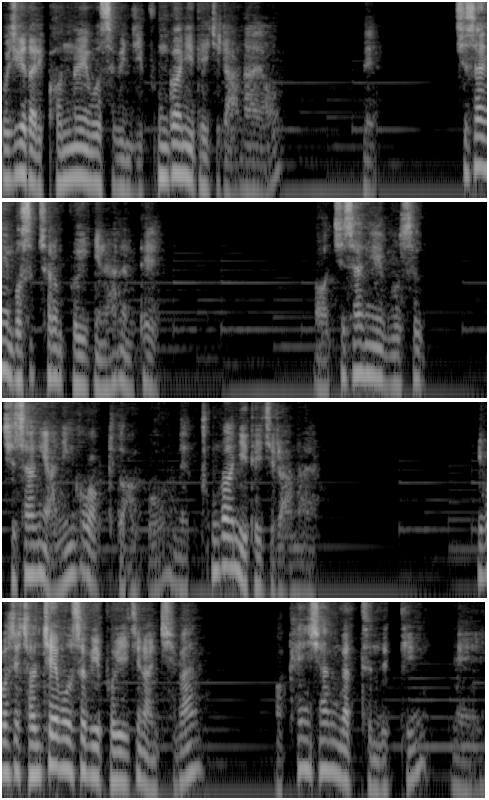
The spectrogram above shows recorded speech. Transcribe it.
무지개 다리 건너의 모습인지 분간이 되질 않아요. 네. 지상의 모습처럼 보이긴 하는데 어, 지상의 모습 지상이 아닌 것 같기도 하고 네, 분간이 되질 않아요. 이곳의 전체 모습이 보이진 않지만 어, 펜션 같은 느낌 네,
